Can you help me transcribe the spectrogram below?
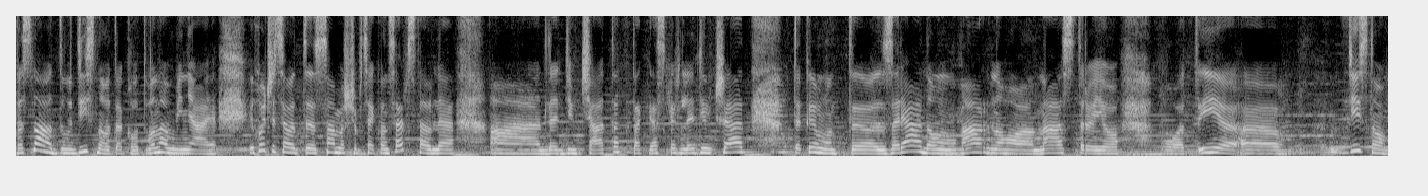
Весна ну, дійсно так, от вона міняє. І хочеться, от саме, щоб цей концерт став для, для дівчаток, так я скажу, для дівчат, таким от е, зарядом гарного настрою. От і е, дійсно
